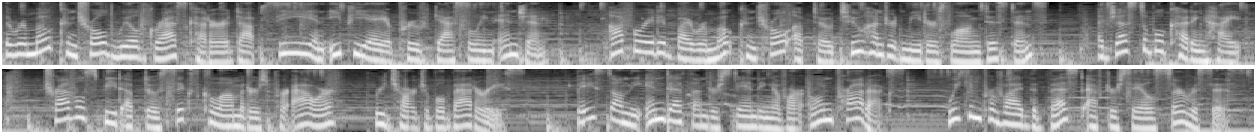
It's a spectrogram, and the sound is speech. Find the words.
The remote controlled wheeled grass cutter adopts CE and EPA approved gasoline engine, operated by remote control up to 200 meters long distance, adjustable cutting height, travel speed up to 6 kilometers per hour, rechargeable batteries. Based on the in-depth understanding of our own products, we can provide the best after-sales services.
